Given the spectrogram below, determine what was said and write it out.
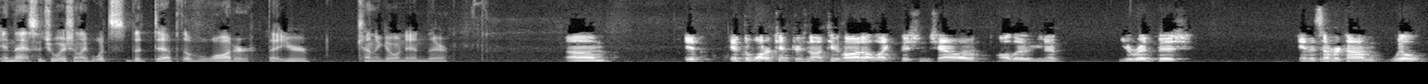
in that situation? Like, what's the depth of water that you're kind of going in there? Um, if if the water temperature is not too hot, I like fishing shallow. Although you know, your redfish in the summertime will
